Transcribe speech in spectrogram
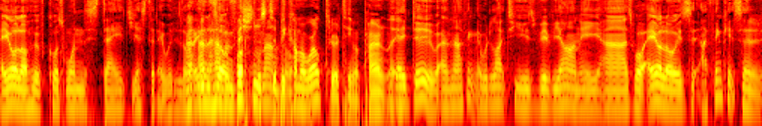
Eolo, who of course won the stage yesterday with And- Lorenzo and have ambitions to become a world tour team. Apparently, They do, and I think they would like to use Viviani as well. Eolo is, I think it's a,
